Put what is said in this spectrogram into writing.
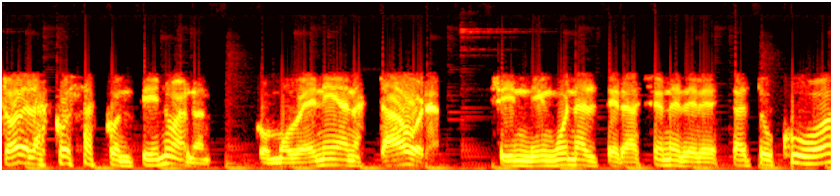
todas las cosas continuaran como venían hasta ahora, sin ninguna alteración en el status quo,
